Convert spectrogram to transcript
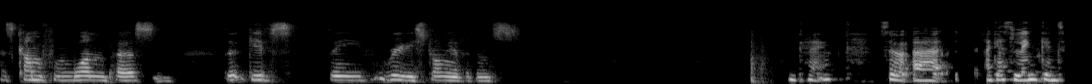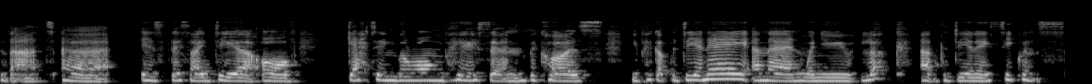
has come from one person that gives the really strong evidence. Okay, so uh, I guess linking to that uh, is this idea of getting the wrong person because you pick up the DNA and then when you look at the DNA sequence,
